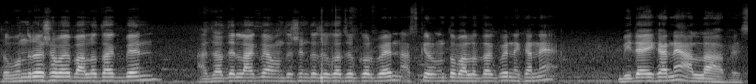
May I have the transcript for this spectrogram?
তো বন্ধুরা সবাই ভালো থাকবেন। আর যাদের লাগবে আমাদের সঙ্গে যোগাযোগ করবেন। আজকের মতো ভালো থাকবেন এখানে। বিদায় এখানে। আল্লাহ হাফেজ।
